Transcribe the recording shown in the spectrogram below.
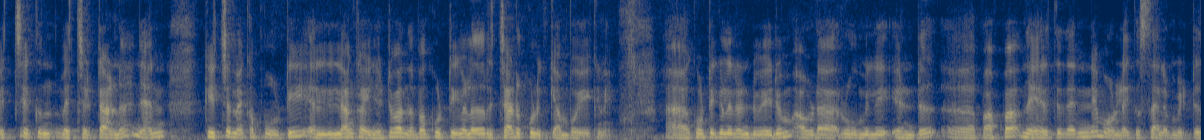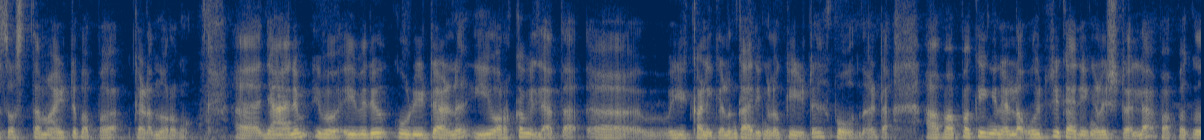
വെച്ചേക്ക് വെച്ചിട്ടാണ് ഞാൻ കിച്ചണൊക്കെ പൂട്ടി എല്ലാം കഴിഞ്ഞിട്ട് വന്നപ്പോൾ കുട്ടികൾ റിച്ചാർഡ് കുളിക്കാൻ പോയേക്കണേ. കുട്ടികൾ രണ്ടുപേരും അവിടെ റൂമിൽ ഉണ്ട്. പപ്പ നേരത്തെ തന്നെ മുകളിലേക്ക് സ്ഥലം വിട്ട് സ്വസ്ഥമായിട്ട് പപ്പ കിടന്നുറങ്ങും. ആ, ഞാനും ഇവ ഇവർ കൂടിയിട്ടാണ് ഈ ഉറക്കമില്ലാത്ത ഈ കളികളും കാര്യങ്ങളൊക്കെ ആയിട്ട് പോകുന്നത് കേട്ടോ. ആ പപ്പയ്ക്ക് ഇങ്ങനെയുള്ള ഒരു കാര്യങ്ങളും ഇഷ്ടമല്ല. പപ്പക്ക്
